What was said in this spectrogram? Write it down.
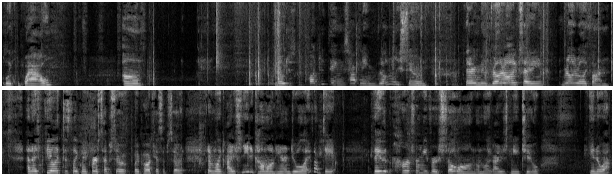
Like, wow. Um, know, just a bunch of things happening really, really soon that are gonna be really, really exciting, really, really fun. And I feel like this is like my first episode, my podcast episode. I'm like, I just need to come on here and do a life update. They've heard from me for so long. I'm like, I just need to. You know what?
